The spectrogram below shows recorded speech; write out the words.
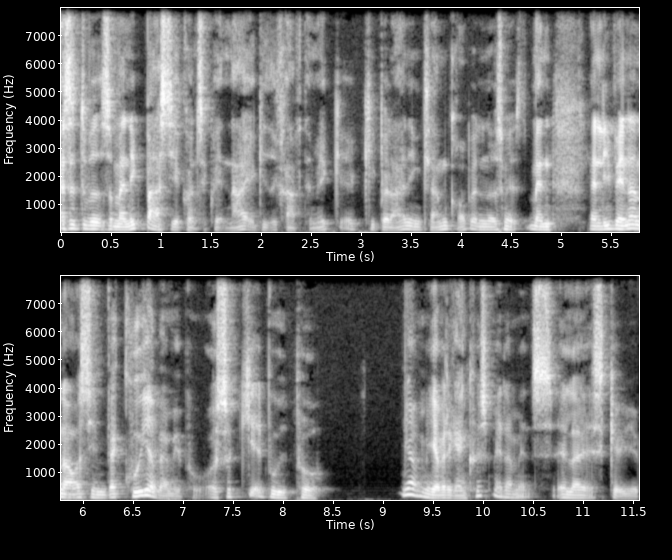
Altså du ved, så man ikke bare siger konsekvent, nej, jeg gider kraften ikke jeg kigge på dig i en klamme krop eller noget som helst, men man lige vender den over og siger, hvad kunne jeg være med på? Og så giver et bud på, jamen jeg vil da gerne kysse med dig, mens, eller skal jeg,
